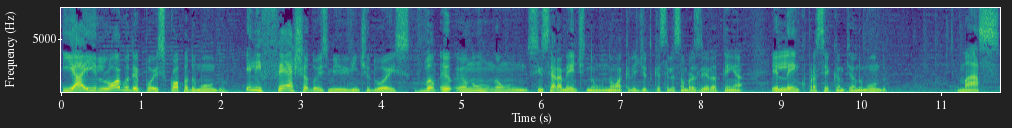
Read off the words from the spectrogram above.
e aí logo depois Copa do Mundo, ele fecha 2022. Eu, eu não, não, sinceramente, não, não acredito que a seleção brasileira tenha elenco para ser campeão do mundo, mas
